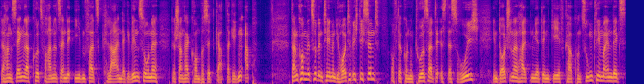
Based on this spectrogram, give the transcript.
Der Hang Seng lag kurz vor Handelsende ebenfalls klar in der Gewinnzone. Der Shanghai Composite gab dagegen ab. Dann kommen wir zu den Themen, die heute wichtig sind. Auf der Konjunkturseite ist es ruhig. In Deutschland erhalten wir den GfK Konsumklimaindex.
